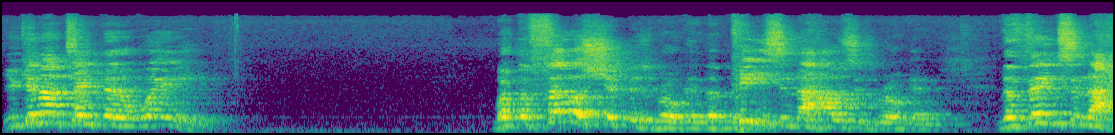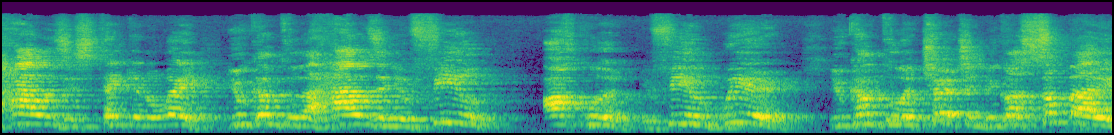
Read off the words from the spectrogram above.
You cannot take that away. But the fellowship is broken, the peace in the house is broken. The things in the house is taken away. You come to the house and you feel awkward, you feel weird. You come to a church and because somebody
